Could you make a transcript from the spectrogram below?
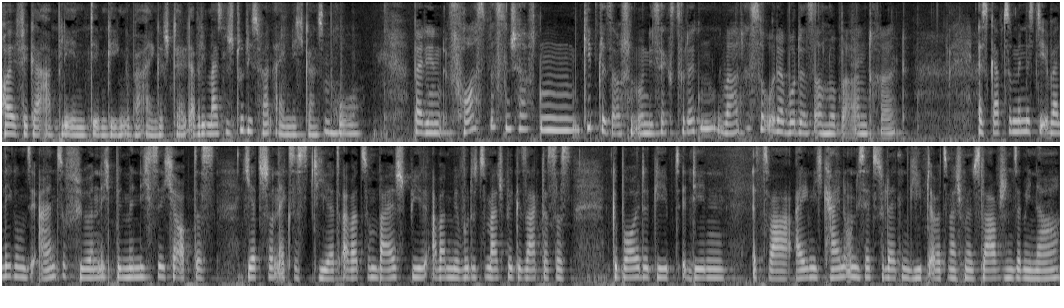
häufiger ablehnend dem gegenüber eingestellt. Aber die meisten Studis waren eigentlich ganz pro. Bei den Forstwissenschaften gibt es auch schon Unisex-Toiletten. War das so oder wurde das auch nur beantragt? Es gab zumindest die Überlegung, sie einzuführen. Ich bin mir nicht sicher, ob das jetzt schon existiert. Aber zum Beispiel, aber mir wurde zum Beispiel gesagt, dass es Gebäude gibt, in denen es zwar eigentlich keine Unisex-Toiletten gibt, aber zum Beispiel im slawischen Seminar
